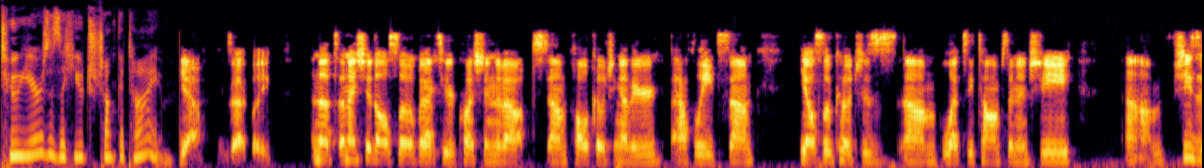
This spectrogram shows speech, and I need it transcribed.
2 years is a huge chunk of time. Yeah, exactly. And that's and I should also back to your question about um, Paul coaching other athletes. Um, he also coaches um, Lexi Thompson, and she um, she's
